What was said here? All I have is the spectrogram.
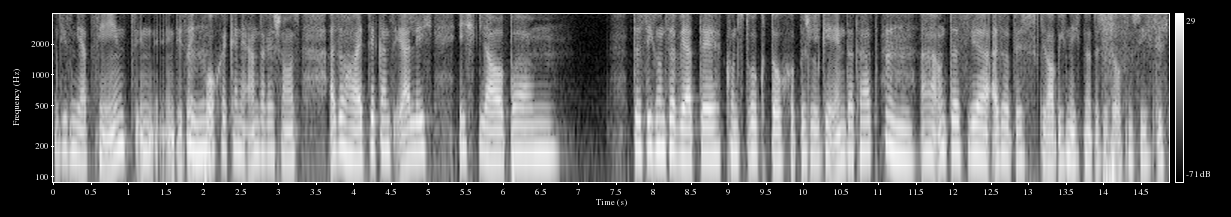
in diesem Jahrzehnt, in, in dieser Epoche keine andere Chance. Also heute, ganz ehrlich, ich glaube, ähm, dass sich unser Wertekonstrukt doch ein bisschen geändert hat. Äh, und dass wir, also das glaube ich nicht nur, das ist offensichtlich,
